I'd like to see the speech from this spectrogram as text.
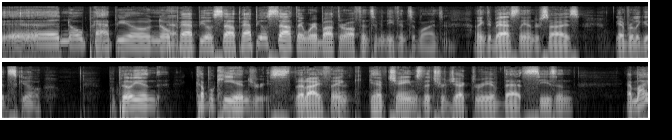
eh, no Papio, no Yeah. Papio South. Papio South, I worry about their offensive and defensive lines. I think they're vastly undersized. They have really good skill. Papillion, couple key injuries that I think have changed the trajectory of that season. Am I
